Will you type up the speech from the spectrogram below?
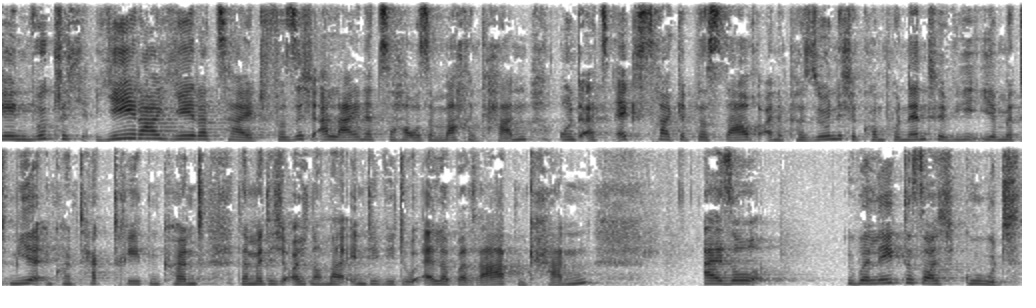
den wirklich jeder jederzeit für sich alleine zu Hause machen kann. Und als extra gibt es da auch eine persönliche Komponente, wie ihr mit mir in Kontakt treten könnt, damit ich euch nochmal individueller beraten kann. Also überlegt es euch gut.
